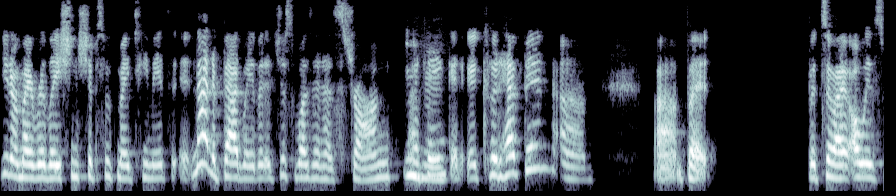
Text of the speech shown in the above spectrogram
you know my relationships with my teammates not in a bad way but it just wasn't as strong mm-hmm. i think. It, it, could have been um, uh, but but so i always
